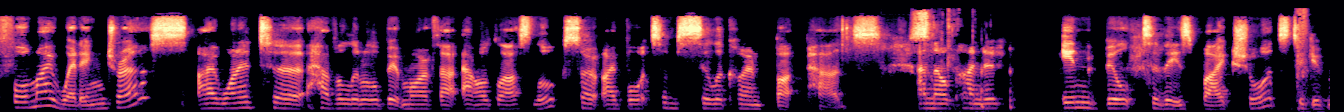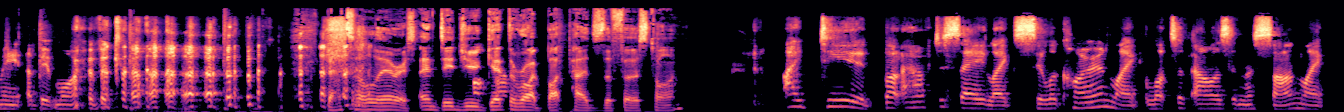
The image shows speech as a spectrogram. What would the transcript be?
for my wedding dress, I wanted to have a little bit more of that hourglass look. So I bought some silicone butt pads, and they're kind of inbuilt to these bike shorts to give me a bit more of a curve. That's hilarious. And did you get the right butt pads the first time? I did, but I have to say, like silicone, like lots of hours in the sun, like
